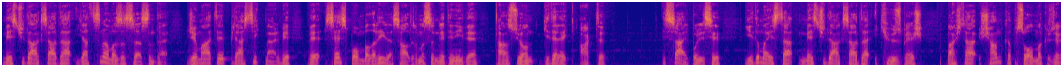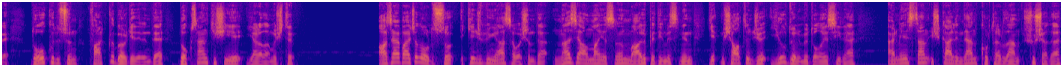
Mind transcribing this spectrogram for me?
Mescid-i Aksa'da yatsı namazı sırasında cemaate plastik mermi ve ses bombalarıyla saldırması nedeniyle tansiyon giderek arttı. İsrail polisi 7 Mayıs'ta Mescid-i Aksa'da 205, başta Şam kapısı olmak üzere Doğu Kudüs'ün farklı bölgelerinde 90 kişiyi yaralamıştı. Azerbaycan ordusu 2. Dünya Savaşı'nda Nazi Almanyası'nın mağlup edilmesinin 76. yıl dönümü dolayısıyla Ermenistan işgalinden kurtarılan Şuşa'da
